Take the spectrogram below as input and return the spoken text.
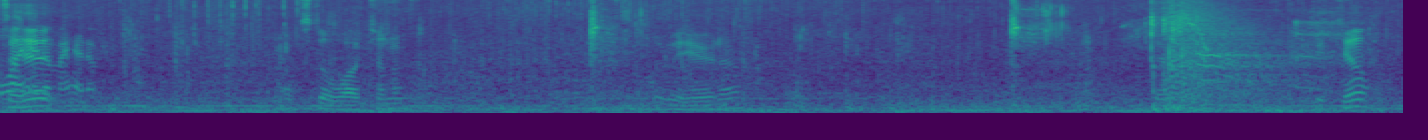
oh, a I hit hit. him, I hit him. I'm still watching him. Over here now. Good kill.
